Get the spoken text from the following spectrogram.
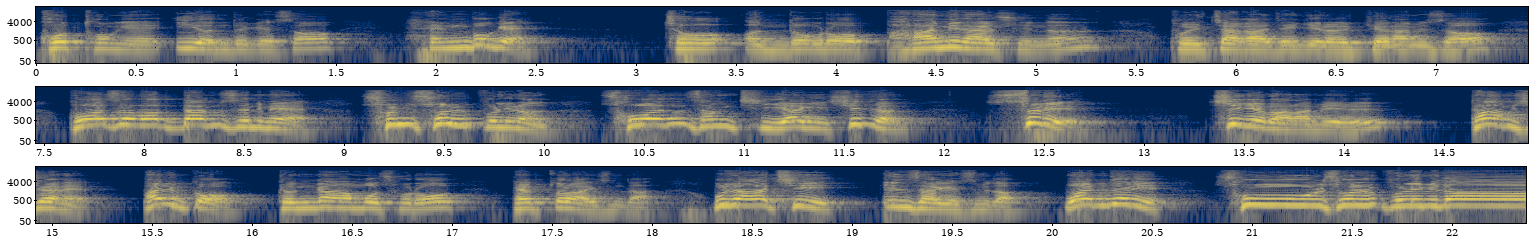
고통의 이 언덕에서 행복의 저 언덕으로 바람이 날 수 있는 불자가 되기를 기원하면서 보아서법담 스님의 술술 풀리는 소원성취 이야기 시즌 3 지게바람일 다음 시간에 밝고 건강한 모습으로 뵙도록 하겠습니다. 우리 다 같이 인사하겠습니다. 완전히 술술 풀립니다.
